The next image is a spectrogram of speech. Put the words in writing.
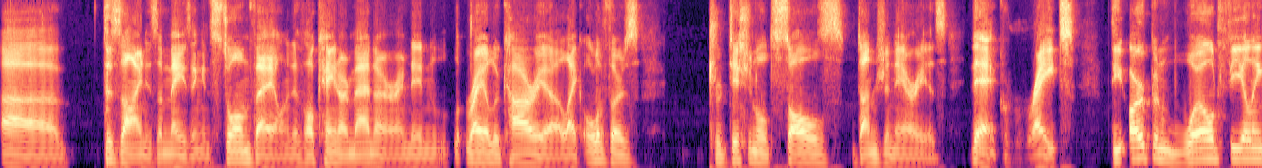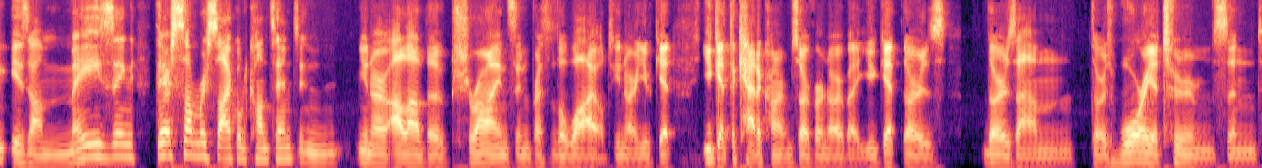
uh, design is amazing in Stormveil and in Volcano Manor and in Raya Lucaria. Like all of those traditional Souls dungeon areas, they're great. The open world feeling is amazing. There's some recycled content in, you know, a la the shrines in Breath of the Wild. You know, you get you get the catacombs over and over. You get those those um those warrior tombs and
